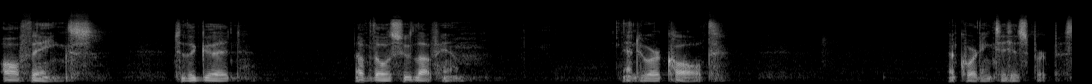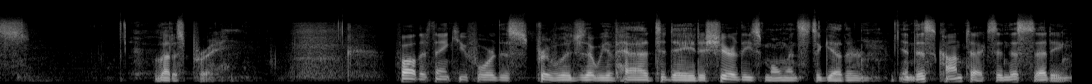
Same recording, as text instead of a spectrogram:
all things to the good of those who love Him and who are called according to His purpose. Let us pray. Father, thank you for this privilege that we have had today to share these moments together in this context, in this setting.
